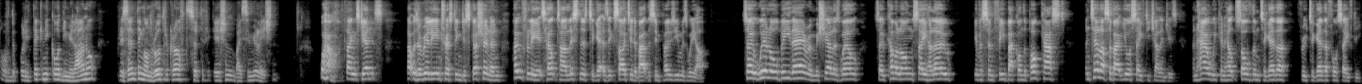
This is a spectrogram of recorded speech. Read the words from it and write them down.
of the Politecnico di Milano presenting on rotorcraft certification by simulation. Wow, thanks, gents. That was a really interesting discussion, and hopefully, it's helped our listeners to get as excited about the symposium as we are. So, we'll all be there, and Michelle as well. So, come along, say hello, give us some feedback on the podcast, and tell us about your safety challenges and how we can help solve them together through Together for Safety.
